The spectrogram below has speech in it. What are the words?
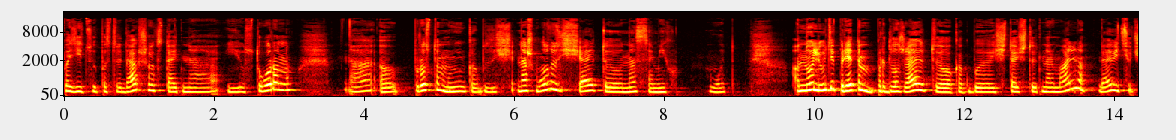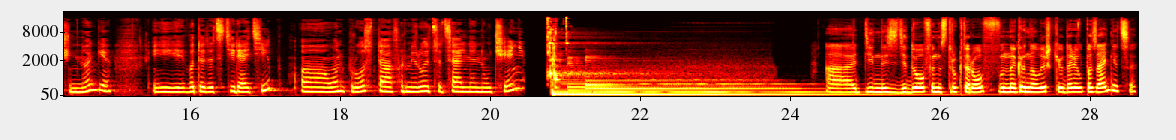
позицию пострадавшего, встать на ее сторону. Да, э, просто мы как бы защищаем, наш мозг защищает э, нас самих. Вот. Но люди при этом продолжают э, как бы считать, что это нормально, да, ведь очень многие. И вот этот стереотип, э, он просто формирует социальное научение. А один из дедов, инструкторов на горнолыжке ударил по заднице.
